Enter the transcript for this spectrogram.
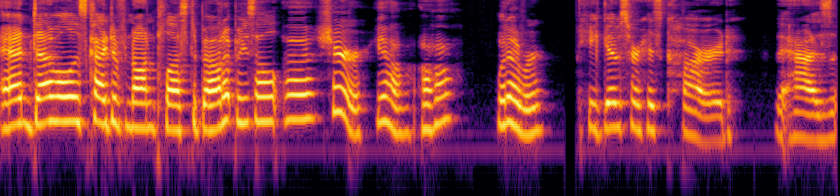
and Devil is kind of nonplussed about it, but he's all, uh, sure, yeah, uh huh, whatever. He gives her his card that has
